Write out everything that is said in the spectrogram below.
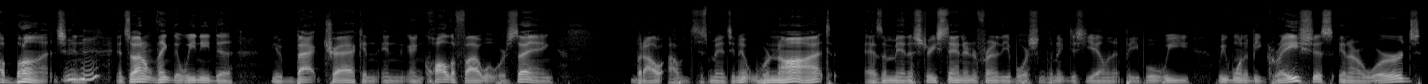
a bunch, Mm-hmm. and and so I don't think that we need to you know backtrack and and, and qualify what we're saying. But I'll I'll just mention it. We're not as a ministry standing in front of the abortion clinic just yelling at people. We we want to be gracious in our words,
